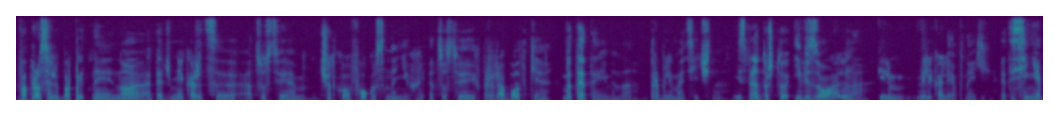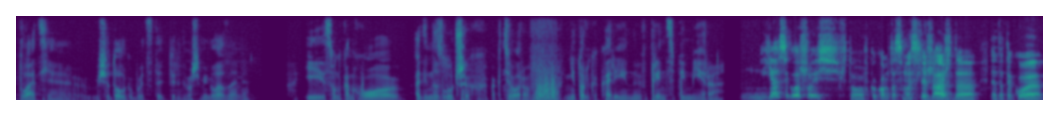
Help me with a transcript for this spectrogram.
Вопросы любопытные, но, опять же, мне кажется, отсутствие четкого фокуса на них, отсутствие их проработки, вот это именно проблематично. Несмотря на то, что и визуально фильм великолепный, это синее платье еще долго будет стоять перед вашими глазами. И Сон Кан Хо один из лучших актеров не только Кореи, но и в принципе мира. Я соглашусь, что в каком-то смысле жажда это такое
